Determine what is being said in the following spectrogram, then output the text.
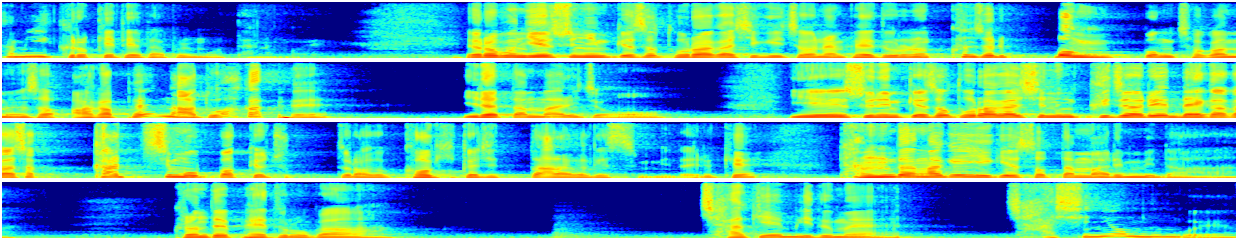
감히 그렇게 대답을 못 하는 거예요. 여러분 예수님께서 돌아가시기 전에 베드로는 큰 소리 뻥뻥 쳐가면서 아가페 나도 아가페 이랬단 말이죠. 예수님께서 돌아가시는 그 자리에 내가 가서 같이 못 박혀 죽더라도 거기까지 따라가겠습니다. 이렇게 당당하게 얘기했었단 말입니다. 그런데 베드로가 자기의 믿음에 자신이 없는 거예요.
